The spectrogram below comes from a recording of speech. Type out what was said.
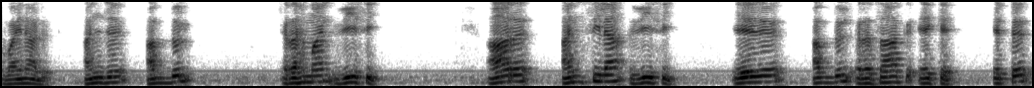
വയനാട്. അഞ്ച് അബ്ദുൽ റഹ്മാൻ വി സി. ആറ് അൻസില വി സി. ഏഴ് അബ്ദുൽ റസാഖ് എ കെ. എട്ട്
